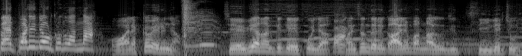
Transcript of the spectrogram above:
പെപ്പടിന്റെ അടുക്കൊന്ന് വന്നാ. ഓലക്ക വരും ഞാൻ. ചെവി പറഞ്ഞാൽ എനിക്ക് കേൾക്കൂല മനുഷ്യൻ എന്തെങ്കിലും കാര്യം പറഞ്ഞാൽ അത് ഇജ്ജ് സ്വീകരിച്ചൂല.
